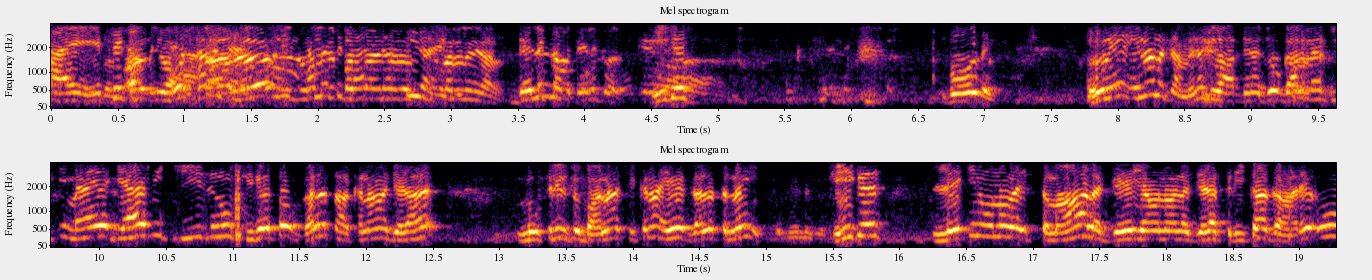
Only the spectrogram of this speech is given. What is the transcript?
ہے ایتھے سمجھ پتہ نہیں دل نہ دل کر ٹھیک ہے بول دے گل یہ چیز نو سرے تو غلط آخنا جڑا ہے دوسری سیکھنا یہ غلط نہیں ٹھیک ہے لیکن انہوں کا استعمال اگے یا انہوں کا جڑا طریقہ کار ہے وہ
